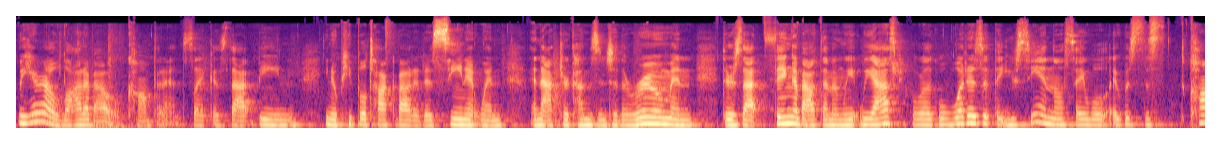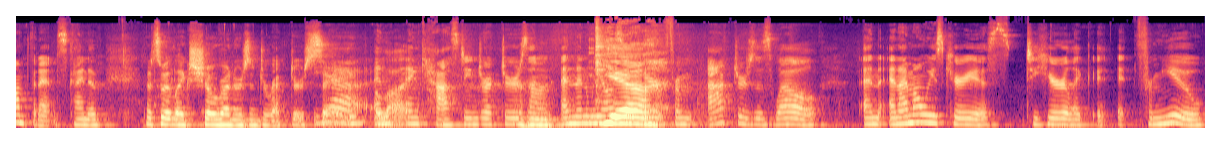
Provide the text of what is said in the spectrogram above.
We hear a lot about confidence. Like, is that being, you know, people talk about it as seeing it when an actor comes into the room and there's that thing about them. And we, we ask people, we're like, well, what is it that you see? And they'll say, well, it was this confidence kind of. That's what like showrunners and directors say yeah, a and, lot. and casting directors. And, and then we also Yeah. hear it from actors as well. And, and I'm always curious to hear, like, it, it, from you,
